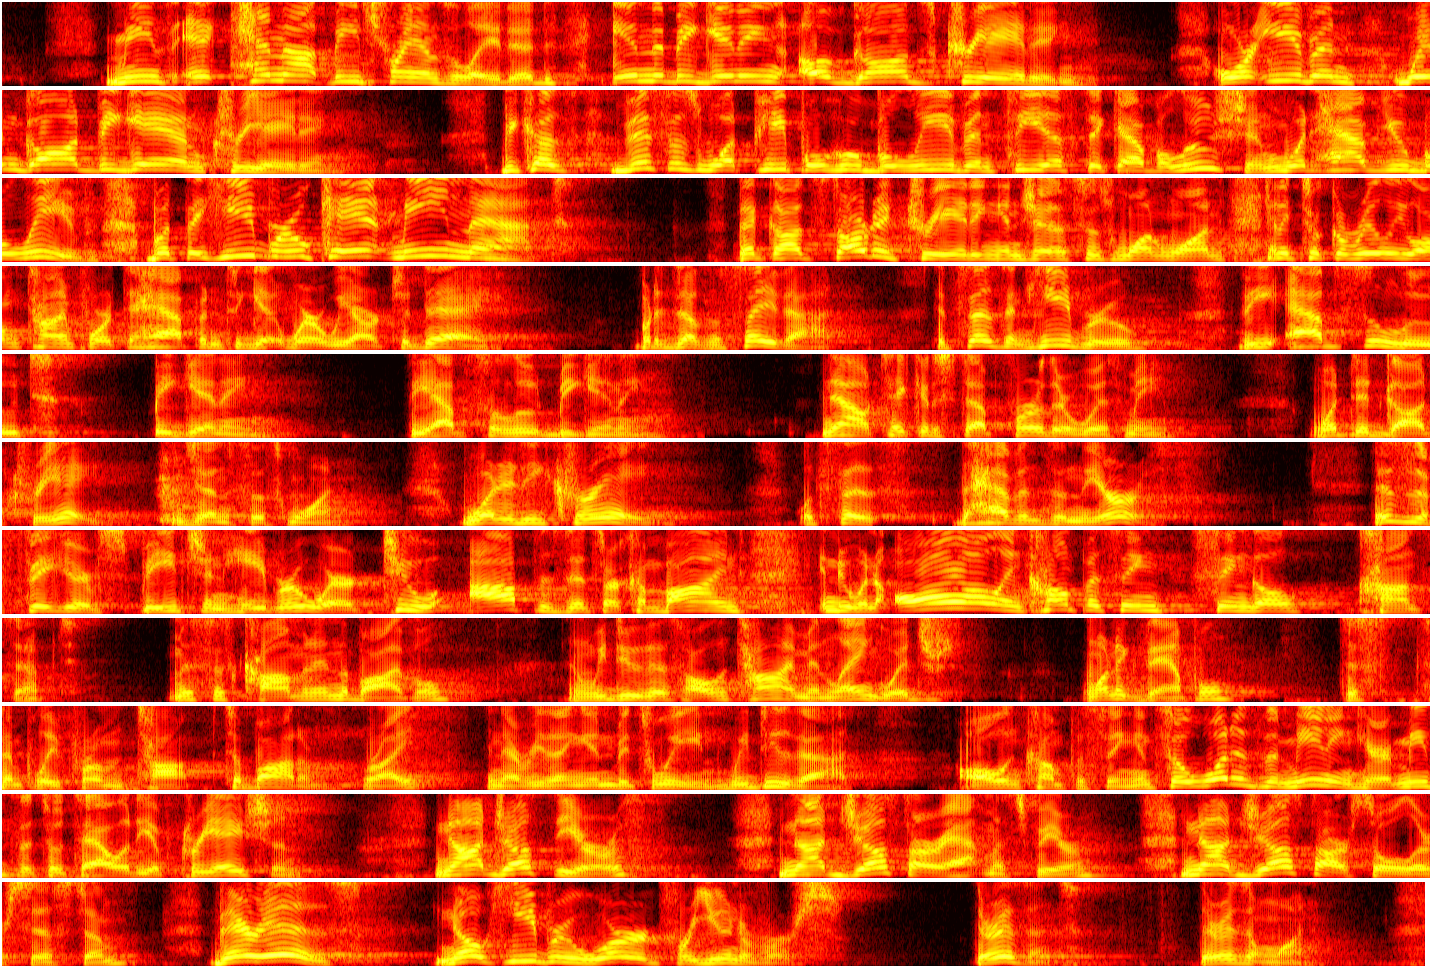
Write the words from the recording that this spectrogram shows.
means it cannot be translated in the beginning of God's creating or even when God began creating. Because this is what people who believe in theistic evolution would have you believe. But the Hebrew can't mean that. That God started creating in Genesis 1 1, and it took a really long time for it to happen to get where we are today. But it doesn't say that. It says in Hebrew, the absolute beginning. The absolute beginning. Now, take it a step further with me. What did God create in Genesis 1? What did He create? Well, it says the heavens and the earth. This is a figure of speech in Hebrew where two opposites are combined into an all encompassing single concept. This is common in the Bible, and we do this all the time in language. One example, just simply from top to bottom, right? And everything in between. We do that, all encompassing. And so, what is the meaning here? It means the totality of creation, not just the earth not just our atmosphere, not just our solar system. There is no Hebrew word for universe. There isn't. There isn't one.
